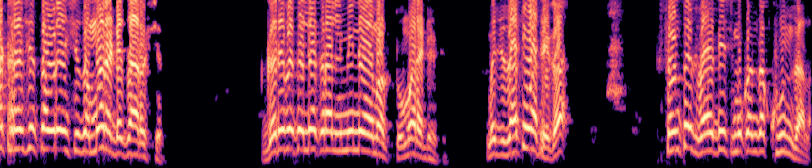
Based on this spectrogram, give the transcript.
अठराशे चौऱ्याऐंशीचं मराठ्याचं आरक्षण. गरीबाच्या लेकराला मी न्याय मागतो मराठ्याचे. म्हणजे जातीवाद आहे का? संतोष भाई देशमुखांचा खून झाला.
